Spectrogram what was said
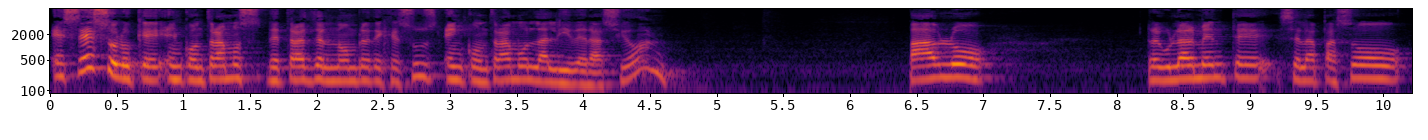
es eso lo que encontramos detrás del nombre de Jesús, encontramos la liberación. Pablo regularmente se la pasó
